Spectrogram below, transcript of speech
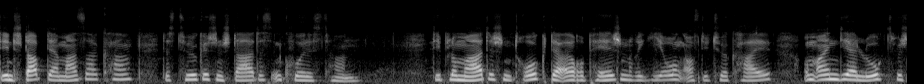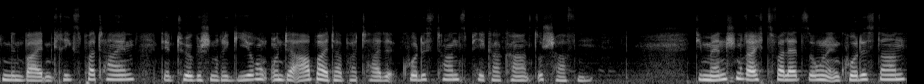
den Stopp der Massaker des türkischen Staates in Kurdistan, diplomatischen Druck der europäischen Regierung auf die Türkei, um einen Dialog zwischen den beiden Kriegsparteien, der türkischen Regierung und der Arbeiterpartei Kurdistans PKK zu schaffen. Die Menschenrechtsverletzungen in Kurdistan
